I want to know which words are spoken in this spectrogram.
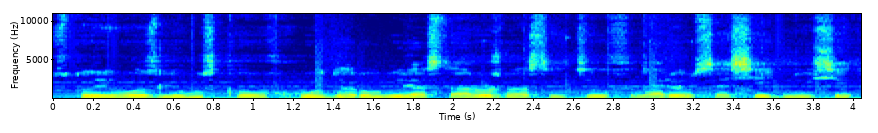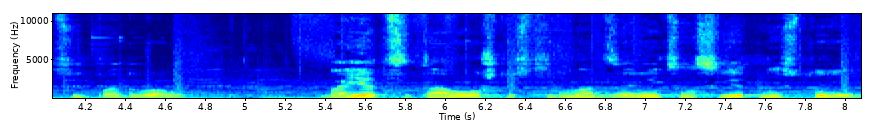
Стоя возле узкого входа, Рубель осторожно осветил фонарем соседнюю секцию подвала. Бояться того, что стигмат заметил свет, не стоило.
